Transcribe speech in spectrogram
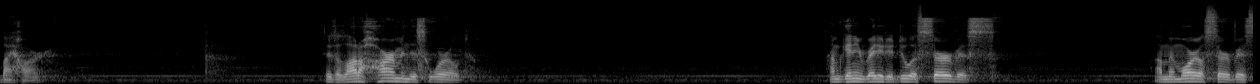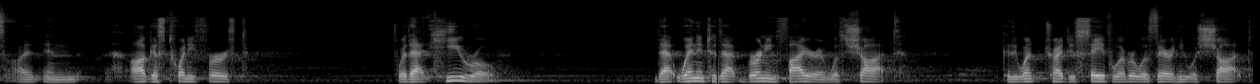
by harm. There's a lot of harm in this world. I'm getting ready to do a service, a memorial service in August 21st, for that hero that went into that burning fire and was shot because he went tried to save whoever was there and he was shot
